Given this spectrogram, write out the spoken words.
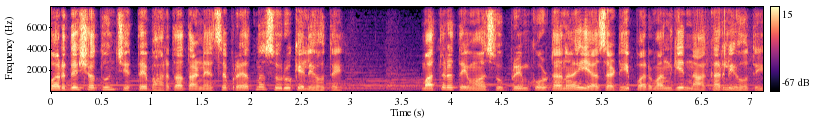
परदेशातून चित्ते भारतात आणण्याचे प्रयत्न सुरू केले होते. मात्र तेव्हा सुप्रीम कोर्टानं यासाठी परवानगी नाकारली होती.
